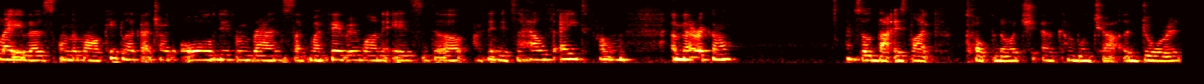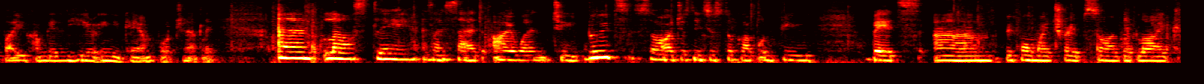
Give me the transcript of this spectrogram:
flavors on the market. Like I tried all different brands. Like my favorite one is the I think it's a Health-Ade from America. And so that is like top-notch uh, kombucha adore it but you can't get it here in UK unfortunately. And lastly as I said I went to Boots so I just need to stock up on a few bits um, before my trip so I got like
